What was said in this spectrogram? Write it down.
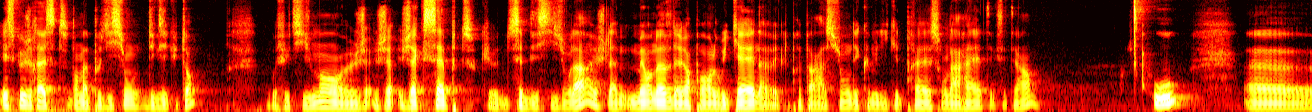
est-ce que je reste dans ma position d'exécutant? Où effectivement euh, j'a- j'a- j'accepte que cette décision-là, et je la mets en œuvre d'ailleurs pendant le week-end avec la préparation des communiqués de presse, on arrête, etc. Ou euh,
